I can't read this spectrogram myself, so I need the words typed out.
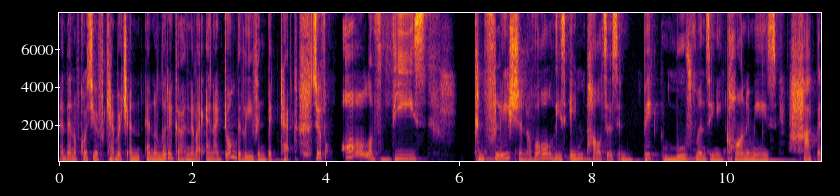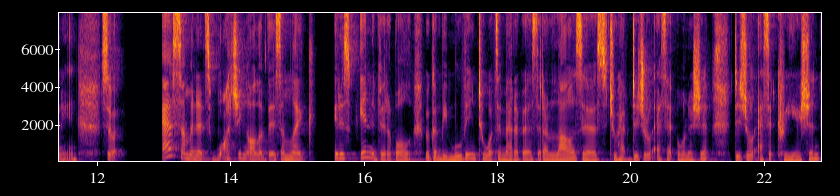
And then of course you have Cambridge and Analytica and they're like, and I don't believe in big tech. So if all of these conflation of all these impulses and big movements in economies happening. So as someone that's watching all of this, I'm like, it is inevitable. We're going to be moving towards a metaverse that allows us to have digital asset ownership, digital asset creation,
